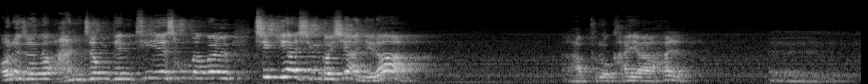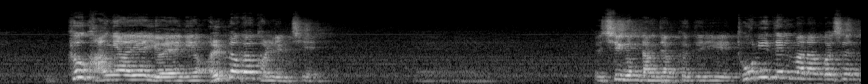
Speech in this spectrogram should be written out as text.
어느 정도 안정된 뒤에 성막을 지게 하신 것이 아니라 앞으로 가야 할 그 광야의 여행이 얼마가 걸릴지 지금 당장 그들이 돈이 될 만한 것은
